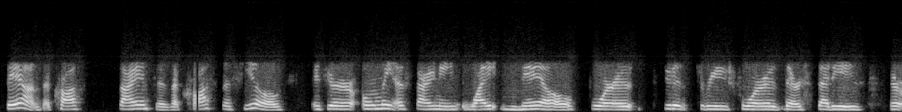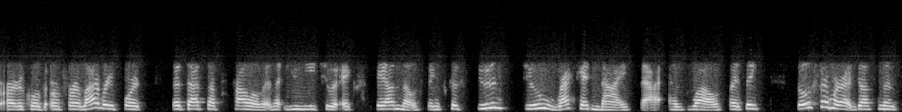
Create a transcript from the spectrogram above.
spans across sciences, across the field. If you're only assigning white male for students to read for their studies, their articles, or for lab reports, that that's a problem and that you need to expand those things because students do recognize that as well. So I think those are adjustments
